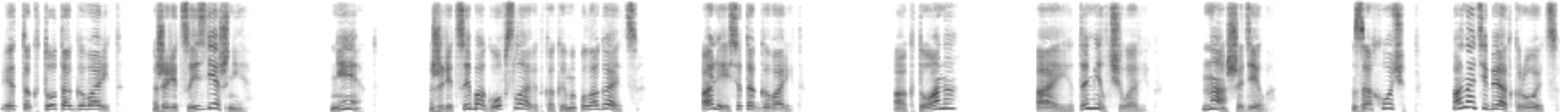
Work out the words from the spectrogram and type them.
«Это кто так говорит? Жрецы здешние?» «Нет, жрецы богов славят, как им и полагается. Олеся так говорит». «А кто она?» «А это, мил человек, наше дело. Захочет, она тебе откроется.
